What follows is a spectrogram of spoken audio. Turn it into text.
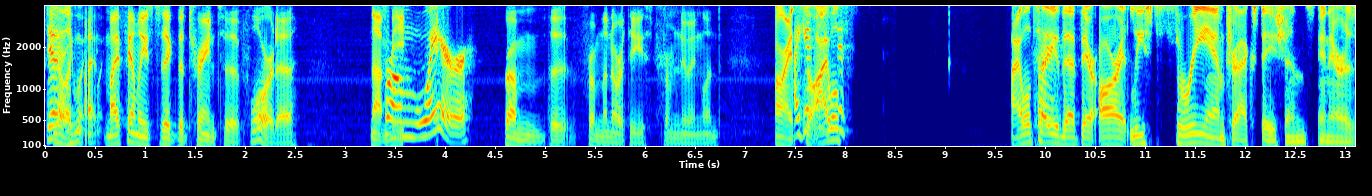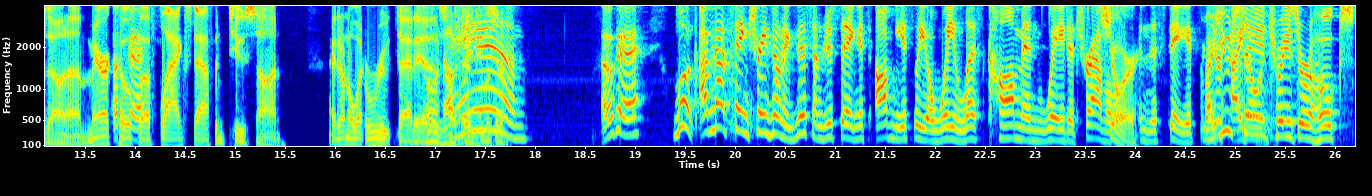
Yeah, Yeah, like he my, my family used to take the train to Florida, not from me. where? From the from the Northeast, from New England. All right, I so I will just I will tell Sorry. you that there are at least three Amtrak stations in Arizona: Maricopa, Okay. Flagstaff, and Tucson. I don't know what route that is. Oh, not I'll take a look at it. damn. Okay. Look, I'm not saying trains don't exist. I'm just saying it's obviously a way less common way to travel Sure. in the states. Are you I saying don't- trains are a hoax?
